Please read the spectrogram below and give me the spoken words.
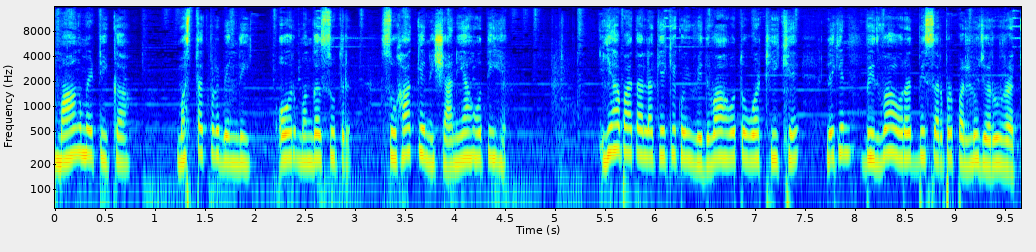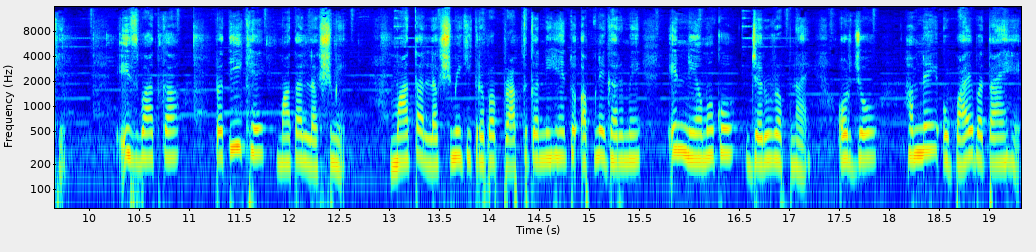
मांग में टीका, मस्तक पर बिंदी और मंगलसूत्र सुहाग की निशानियाँ होती हैं। यह बात अलग है कि कोई विधवा हो तो वह ठीक है, लेकिन विधवा औरत भी सर पर पल्लू ज़रूर रखे। इस बात का प्रतीक है माता लक्ष्मी। माता लक्ष्मी की कृपा प्राप्त करनी है तो अपने घर में इन नियमों को ज़रूर अपनाएँ और जो हमने उपाय बताए हैं,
